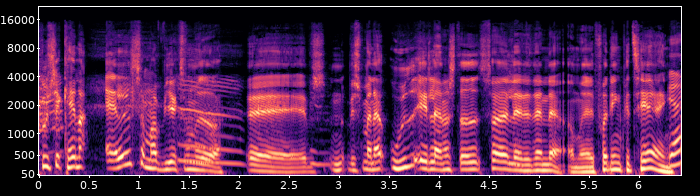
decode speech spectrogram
Plus, jeg kender alle, som har virksomheder. Øh, hvis, hvis man er ude et eller andet sted, så lad det den der, om jeg får din kvittering. Ja.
